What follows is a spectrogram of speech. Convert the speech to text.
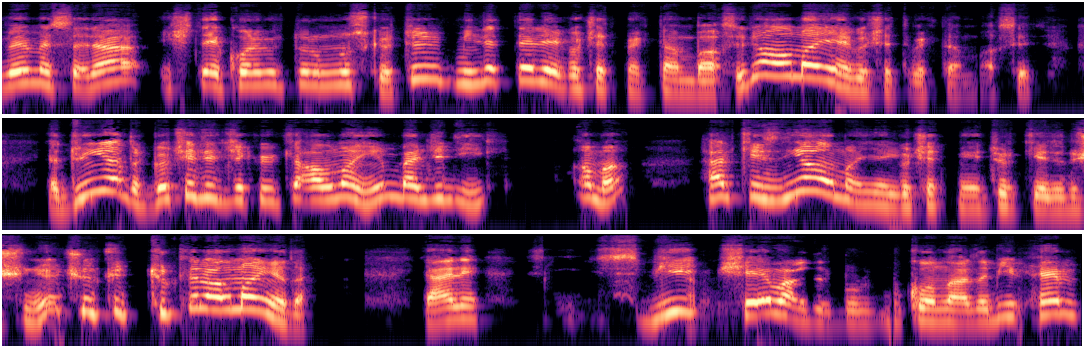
ve mesela işte ekonomik durumumuz kötü. Millet nereye göç etmekten bahsediyor? Almanya'ya göç etmekten bahsediyor. Ya dünyada göç edilecek ülke Almanya mı? Bence değil. Ama herkes niye Almanya'ya göç etmeyi Türkiye'de düşünüyor? Çünkü Türkler Almanya'da. Yani bir şey vardır bu, bu konularda. Bir hem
